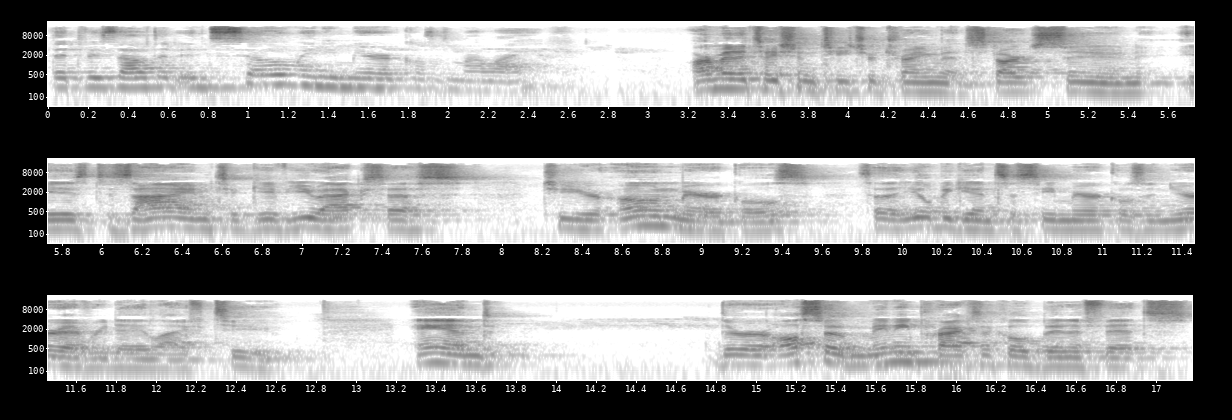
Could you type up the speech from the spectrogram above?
that resulted in so many miracles in my life. Our meditation teacher training that starts soon is designed to give you access to your own miracles so that you'll begin to see miracles in your everyday life too. And there are also many practical benefits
